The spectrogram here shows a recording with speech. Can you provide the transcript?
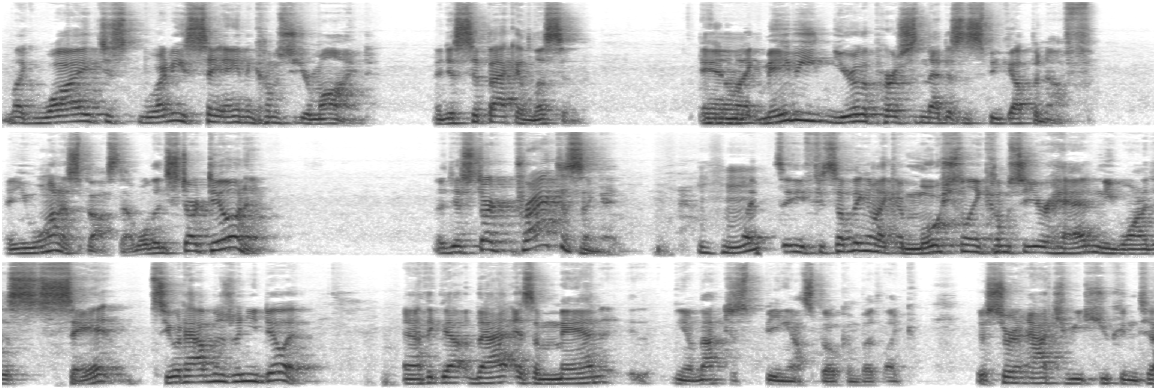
like, why just why do you say anything comes to your mind and just sit back and listen? And mm-hmm. like maybe you're the person that doesn't speak up enough, and you want to spouse that. Well, then start doing it. And just start practicing it. Mm-hmm. Like, if something like emotionally comes to your head and you want to just say it, see what happens when you do it. And I think that that as a man, you know, not just being outspoken, but like there's certain attributes you can t-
